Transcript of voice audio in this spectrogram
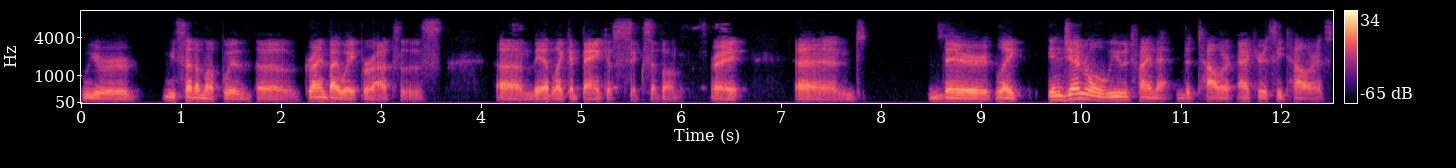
we were we set them up with uh, grind by weight baratzas. Um, they had like a bank of six of them, right? And they're like in general, we would find that the toler- accuracy tolerance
